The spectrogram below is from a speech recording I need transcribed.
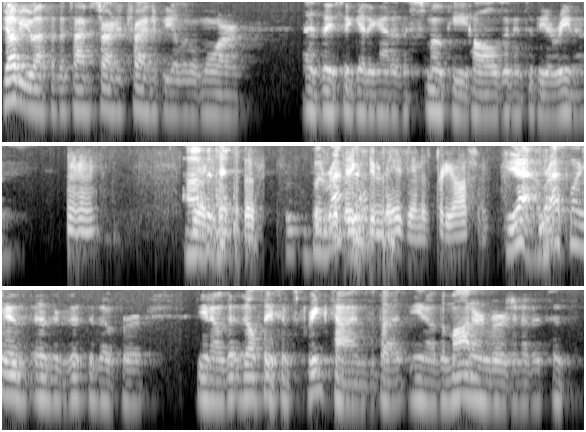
WF at the time started trying to be a little more, as they say, getting out of the smoky halls and into the arenas. Mm-hmm. Uh, yeah, but then, the, but wrestling big gymnasium is pretty awesome. Yeah, wrestling has, has existed though for you know they'll say since Greek times, but you know the modern version of it since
